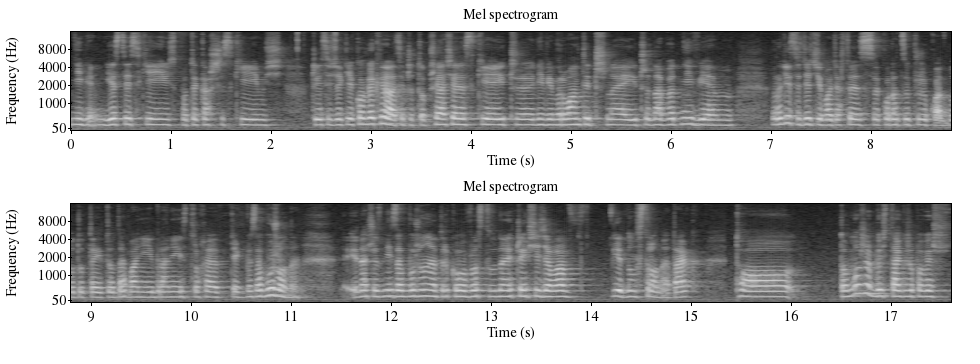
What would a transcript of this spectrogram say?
nie wiem, jesteś z kimś, spotykasz się z kimś, czy jesteś w jakiejkolwiek relacji, czy to przyjacielskiej, czy nie wiem, romantycznej, czy nawet, nie wiem, rodzice dzieci, chociaż to jest akurat przykład, bo tutaj to dawanie i branie jest trochę jakby zaburzone. Znaczy nie zaburzone, tylko po prostu najczęściej działa w jedną stronę, tak? To, to może być tak, że powiesz,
